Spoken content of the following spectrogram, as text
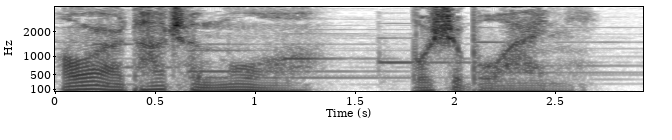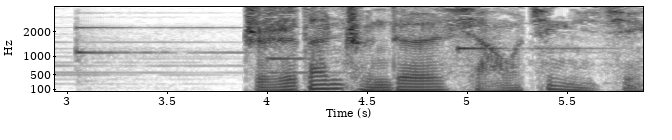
偶尔他沉默，不是不爱你，只是单纯的想要静一静。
